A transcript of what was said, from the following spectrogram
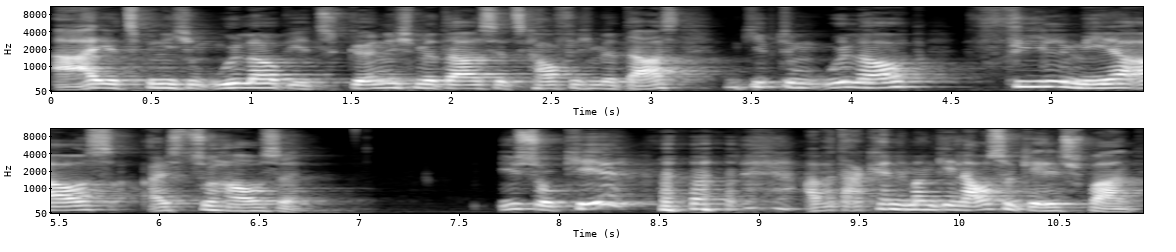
ah, jetzt bin ich im Urlaub, jetzt gönne ich mir das, jetzt kaufe ich mir das und gibt im Urlaub viel mehr aus als zu Hause ist okay, aber da könnte man genauso Geld sparen.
